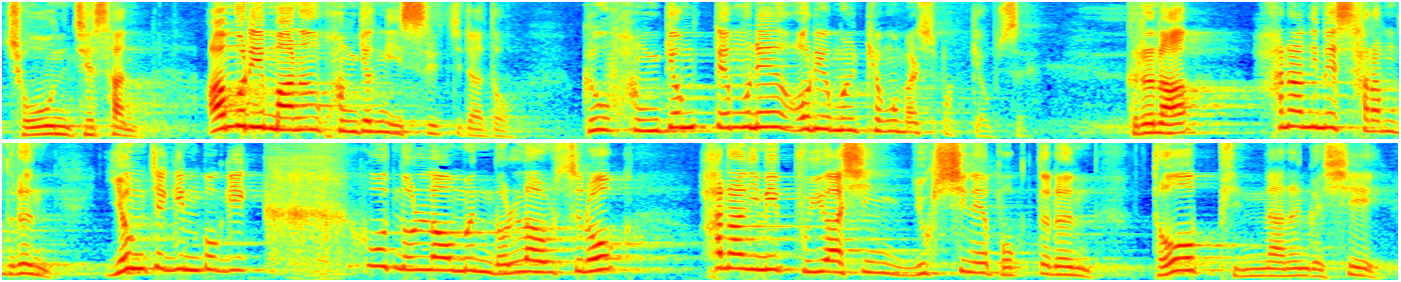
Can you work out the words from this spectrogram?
좋은 재산, 아무리 많은 환경이 있을지라도 그 환경 때문에 어려움을 경험할 수밖에 없어요. 그러나 하나님의 사람들은 영적인 복이 크고 놀라우면 놀라울수록 하나님이 부여하신 육신의 복들은 더 빛나는 것이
